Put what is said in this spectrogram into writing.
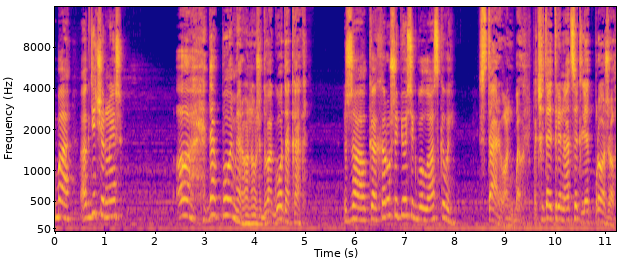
Ба, а где Черныш? Ох, да помер он уже два года как. Жалко, хороший песик был ласковый. Старый он был, почитай 13 лет прожил.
